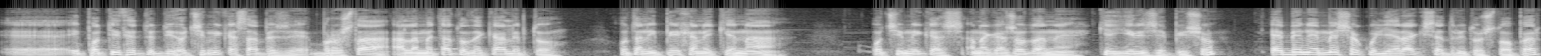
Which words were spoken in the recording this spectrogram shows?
Ε, υποτίθεται ότι ο Τσιμίκας θα έπαιζε μπροστά, αλλά μετά το δεκάλεπτο, όταν υπήρχαν κενά, ο Τσιμίκας αναγκαζόταν και γύριζε πίσω. Έμπαινε μέσα κουλιεράκι σαν τρίτο στόπερ.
